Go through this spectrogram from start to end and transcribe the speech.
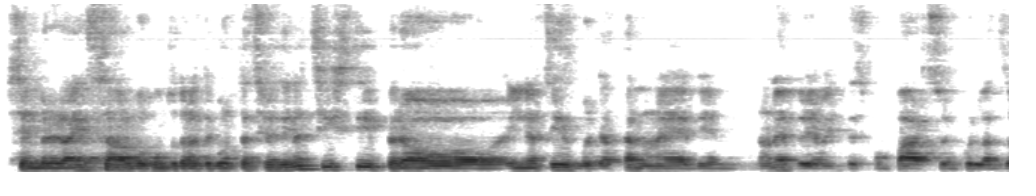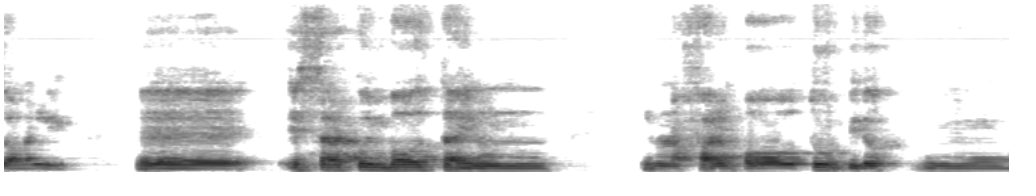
Sembrerà in salvo appunto dalla deportazione dei nazisti, però il nazismo in realtà non è, non è veramente scomparso in quella zona lì eh, e sarà coinvolta in un, in un affare un po' torbido mh, mm,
